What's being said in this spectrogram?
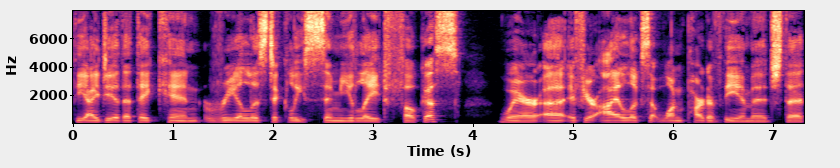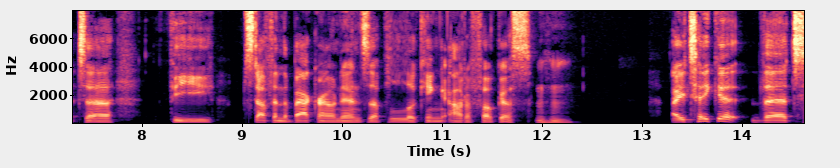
the idea that they can realistically simulate focus, where uh, if your eye looks at one part of the image, that uh, the stuff in the background ends up looking out of focus. Mm-hmm. I take it that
